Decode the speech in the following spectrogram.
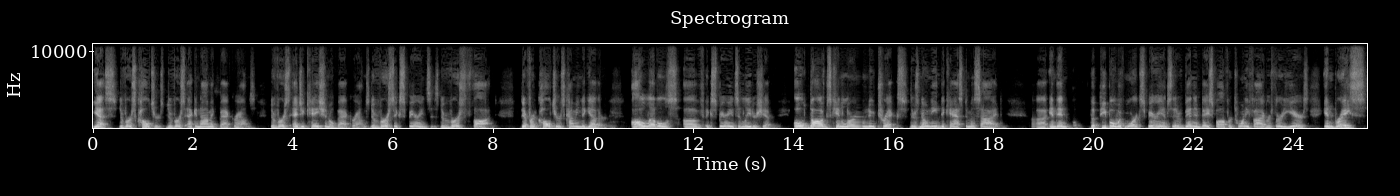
Yes, diverse cultures, diverse economic backgrounds, diverse educational backgrounds, diverse experiences, diverse thought, different cultures coming together, all levels of experience and leadership. Old dogs can learn new tricks. There's no need to cast them aside. Uh, and then the people with more experience that have been in baseball for 25 or 30 years embrace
